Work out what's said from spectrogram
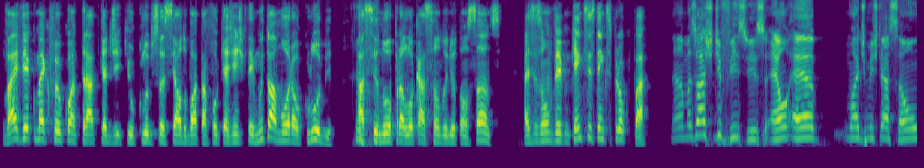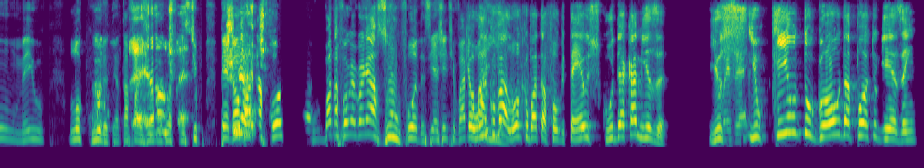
vai ver como é que foi o contrato que, que o clube social do Botafogo, que a gente que tem muito amor ao clube, assinou para locação do Newton Santos, aí vocês vão ver com quem que vocês têm que se preocupar. Não, mas eu acho difícil isso. É, é uma administração meio loucura não, tentar fazer um negócio desse tipo. Pegar o Botafogo. O Botafogo agora é azul, foda-se, e a gente vai Porque o único valor que o Botafogo tem é o escudo e a camisa. E o, é. e o quinto gol da portuguesa, hein?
